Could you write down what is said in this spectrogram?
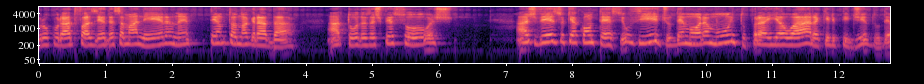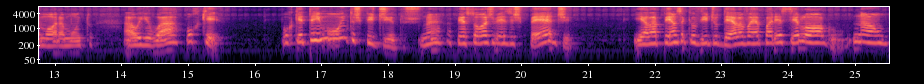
procurado fazer dessa maneira, né? Tentando agradar a todas as pessoas, às vezes o que acontece? O vídeo demora muito para ir ao ar, aquele pedido demora muito ao ir ao ar, por quê? Porque tem muitos pedidos, né? A pessoa às vezes pede e ela pensa que o vídeo dela vai aparecer logo. Não,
